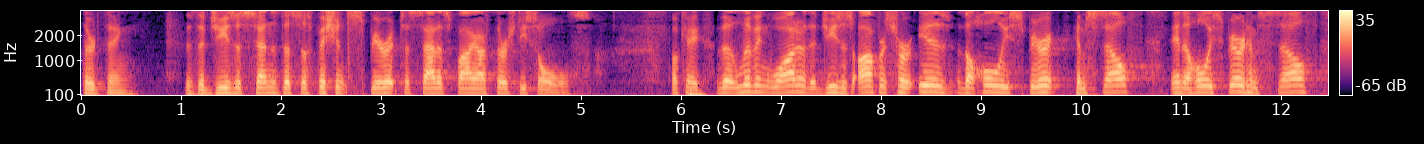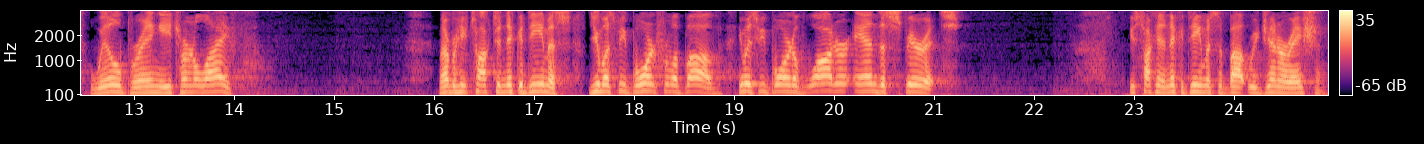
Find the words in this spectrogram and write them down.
Third thing is that Jesus sends the sufficient Spirit to satisfy our thirsty souls. Okay, the living water that Jesus offers her is the Holy Spirit Himself, and the Holy Spirit Himself will bring eternal life. Remember, He talked to Nicodemus, you must be born from above. You must be born of water and the Spirit. He's talking to Nicodemus about regeneration.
